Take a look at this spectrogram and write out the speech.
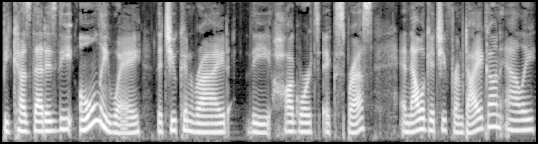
because that is the only way that you can ride the Hogwarts Express. And that will get you from Diagon Alley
